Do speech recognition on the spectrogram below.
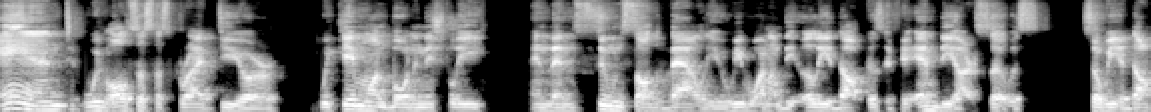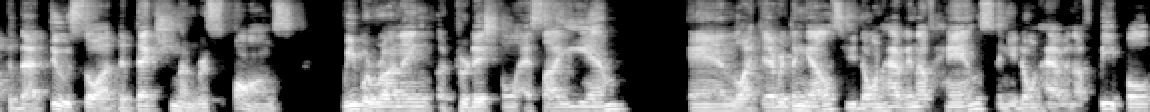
and we've also subscribed to your, we came on board initially and then soon saw the value. We were one of the early adopters of your MDR service. So we adopted that too. So our detection and response, we were running a traditional SIEM. And like everything else, you don't have enough hands and you don't have enough people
